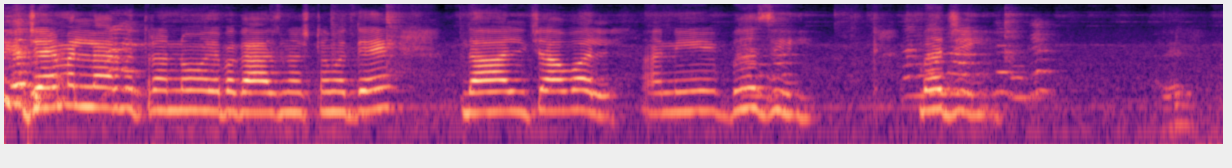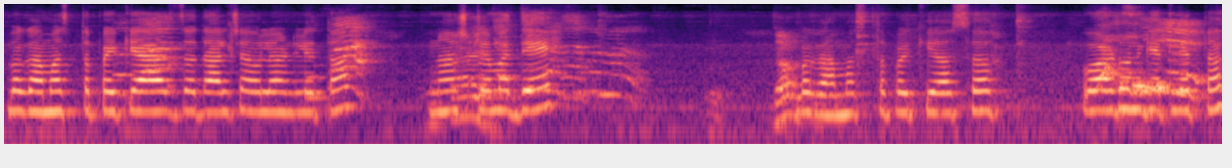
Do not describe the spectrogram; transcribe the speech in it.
जय मल्हार मित्रांनो हे बघा आज नाश्त्यामध्ये दाल चावल आणि भजी. भजी. बघा मस्तपैकी आज दाल चावल आणले तर नाश्त्यामध्ये. बघा मस्तपैकी असं वाढून घेतले तर.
